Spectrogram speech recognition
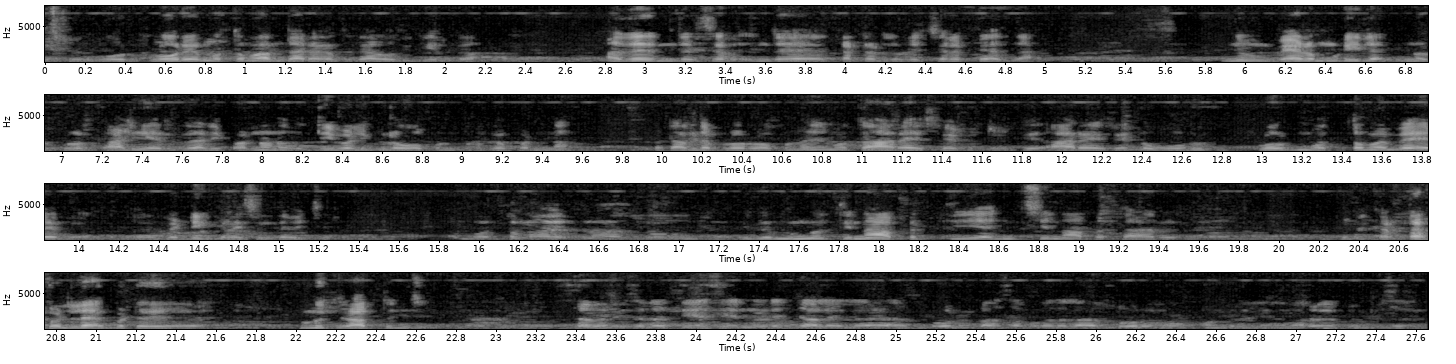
வச்சுருக்கோம். ஒரு ஃப்ளோரே மொத்தமாக அந்த ரகத்துக்காக ஒதுக்கியிருக்கோம். அது இந்த சிற இந்த கட்டடத்துடைய சிறப்பே அதுதான். இன்னும் வேலை முடியல. இன்னொரு ஃப்ளோர் காலியாக இருக்குது. அதை பண்ணணும். தீபாவளிக்குள்ளே ஓப்பன் பண்ண பண்ணால் பட் அந்த ஃப்ளோர் ஓப்பன் பண்ணி மொத்தம் ஆறாயிரம் ஸ்கொயர் ஃபீட் இருக்குது ஆறாயிரம் ஸ்கொயரில் ஒரு ஃப்ளோர் மொத்தமாகவே வெட்டிங் கலெக்ஷன் தான் வச்சுருக்கோம். மொத்தமா எத்தனாவது இது முந்நூற்றி நாற்பத்தி அஞ்சு நாற்பத்தாறு இது கரெக்டாக இல்லை பட்டு முந்நூற்றி நாற்பத்தஞ்சு சார் ரீசெண்டாக தேசிய நெடுஞ்சாலையில் டோல் பிளாசா பக்கத்தில் ஷோரூம் ஓப்பன் பண்ணுறீங்க வரவேற்பு எப்படி சார்?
